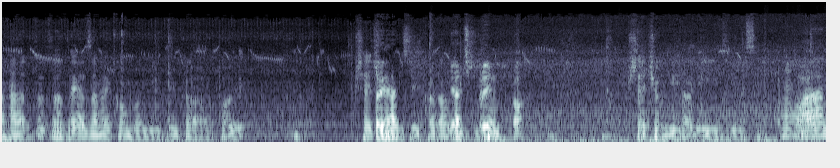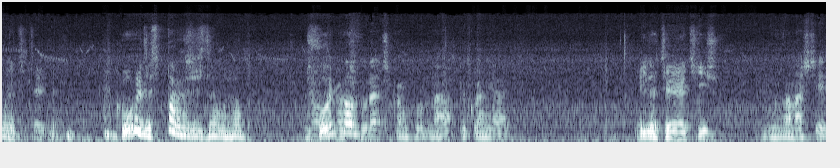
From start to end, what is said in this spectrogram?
Aha, to, to, to ja zamykam, bo mi tylko. To Przeciąg ja- mi tylko robi. Ja ci prędko. Przeciąg mi robi i nic więcej. No ładnie ci to idzie. Kurde, sporo żeś zabrał. No Czwórką? taką czwóreczką, kurna, pykłem jak Ile ty lecisz? 12-11.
